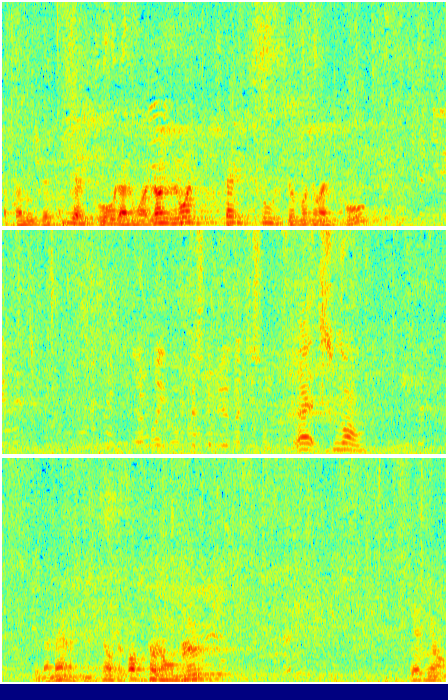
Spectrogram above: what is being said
La famille de Tialco, la loin, loin, Ouais, souvent. hein. Et la mère est une sœur de Portolan bleu, gagnant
